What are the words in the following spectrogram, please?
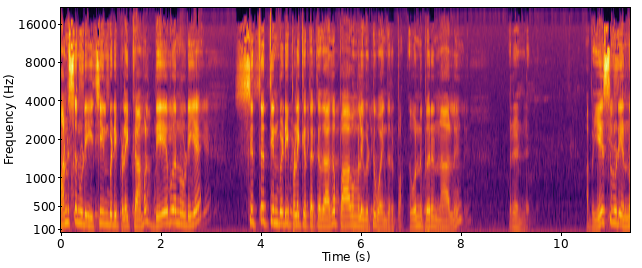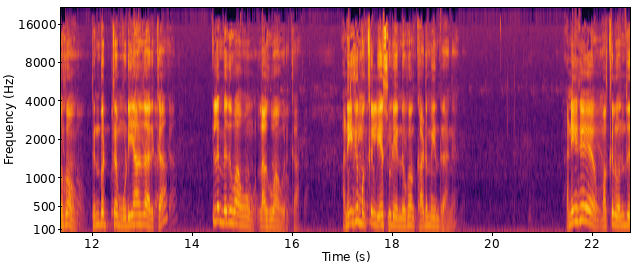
மனுஷனுடைய இச்சையின்படி பிழைக்காமல் தேவனுடைய சித்தத்தின்படி பிழைக்கத்தக்கதாக பாவங்களை விட்டு ஓய்ந்திருப்பான். ஒன்று பேர் நாலு ரெண்டு. அப்போ இயேசுனுடைய நுகம் பின்பற்ற முடியாததாக இருக்கா? இல்லை மெதுவாகவும் லகுவாகவும் இருக்கா? அநேக மக்கள் இயேசுடைய நுகம் கடுமைன்றாங்க. அநேக மக்கள் வந்து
